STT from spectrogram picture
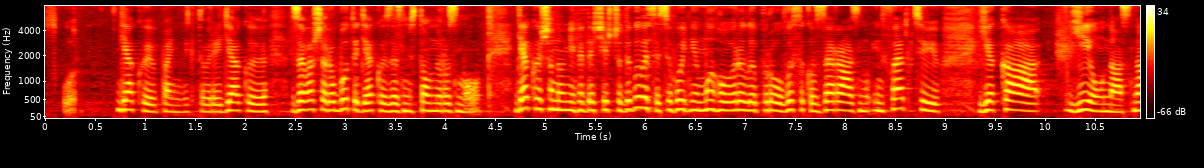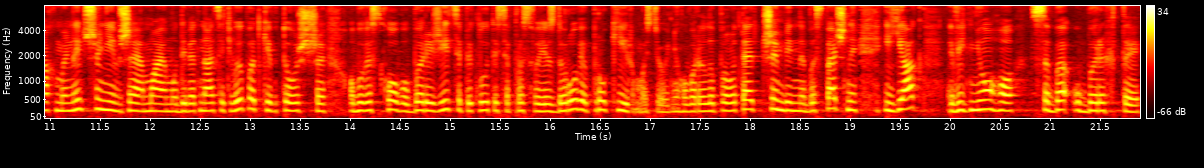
скоро. Дякую, пані Вікторія. Дякую за вашу роботу. Дякую за змістовну розмову. Дякую, шановні глядачі, що дивилися. Сьогодні ми говорили про високозаразну інфекцію, яка є у нас на Хмельниччині. Вже маємо 19 випадків. Тож обов'язково бережіться, піклуйтеся про своє здоров'я. Про кір ми сьогодні говорили про те, чим він небезпечний і як від нього себе уберегти.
